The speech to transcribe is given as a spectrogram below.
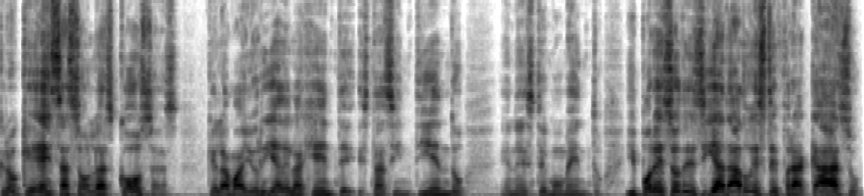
Creo que esas son las cosas que la mayoría de la gente está sintiendo en este momento. Y por eso decía, dado este fracaso,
